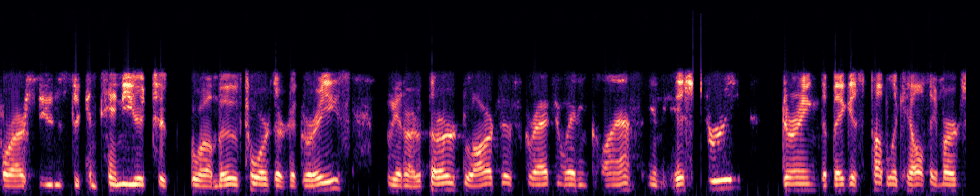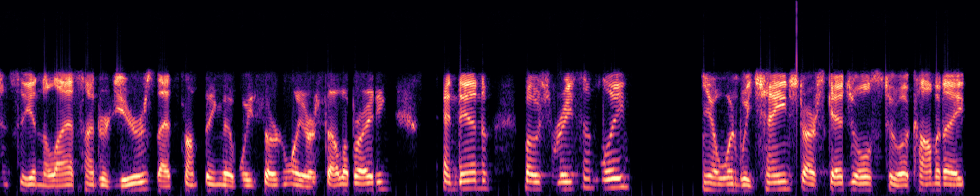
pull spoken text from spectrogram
for our students to continue to uh, move towards their degrees. We had our third largest graduating class in history during the biggest public health emergency in the last hundred years. That's something that we certainly are celebrating. And then most recently, you know, when we changed our schedules to accommodate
